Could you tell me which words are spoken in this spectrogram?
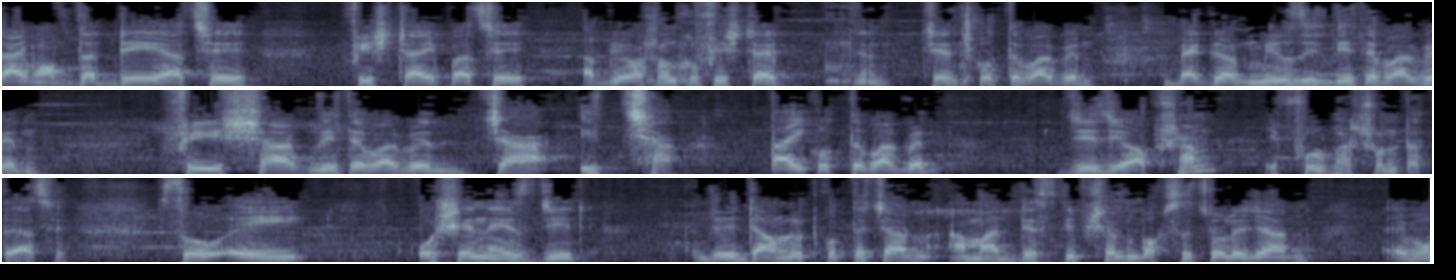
টাইম অফ দ্য ডে আছে ফিশ টাইপ আছে, আপনি অসংখ্য ফিশ টাইপ চেঞ্জ করতে পারবেন। ব্যাকগ্রাউন্ড মিউজিক দিতে পারবেন ফিশ শার্ক দিতে পারবেন, যা ইচ্ছা, তাই করতে পারবেন। যে যে অপশান এই ফুল ভার্সনটাতে আছে। সো এই ওশেন এসডির যদি ডাউনলোড করতে চান, আমার ডেসক্রিপশন বক্সে চলে যান এবং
